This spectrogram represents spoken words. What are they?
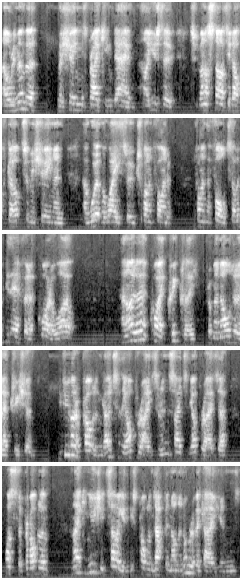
I remember machines breaking down. I used to, when I started off, go up to machine and, and work my way through trying to find a, find the fault. So I'd be there for quite a while. And I learned quite quickly from an older electrician, if you've got a problem, go to the operator and say to the operator, what's the problem? And they can usually tell you this problem's happened on a number of occasions,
